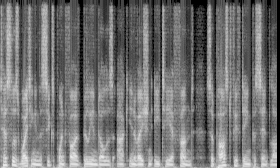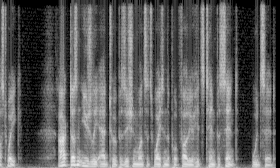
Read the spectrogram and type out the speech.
Tesla's weighting in the $6.5 billion ARK Innovation ETF fund surpassed 15% last week. ARK doesn't usually add to a position once its weight in the portfolio hits 10%, Wood said.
